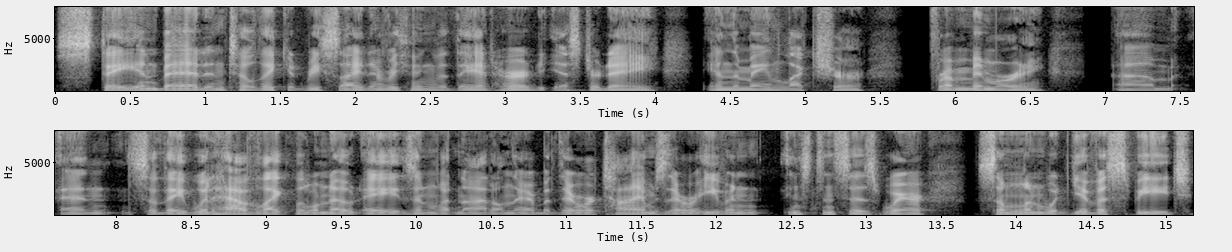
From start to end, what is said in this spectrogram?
stay in bed until they could recite everything that they had heard yesterday in the main lecture from memory. Um, and so they would have like little note aids and whatnot on there, but there were times, there were even instances where someone would give a speech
